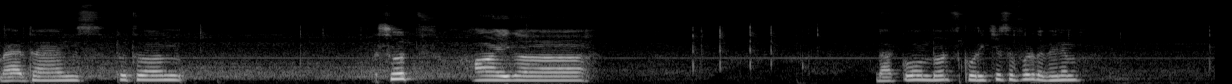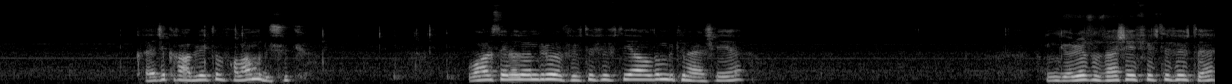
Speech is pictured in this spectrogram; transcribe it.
Mertens tutun. Şut. Hayda. Dakika 14 skor 2-0 da benim kaleci kabiliyetim falan mı düşük? Varsayla döndürüyorum. 50-50'ye aldım bütün her şeyi. Görüyorsunuz her şey 50-50.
